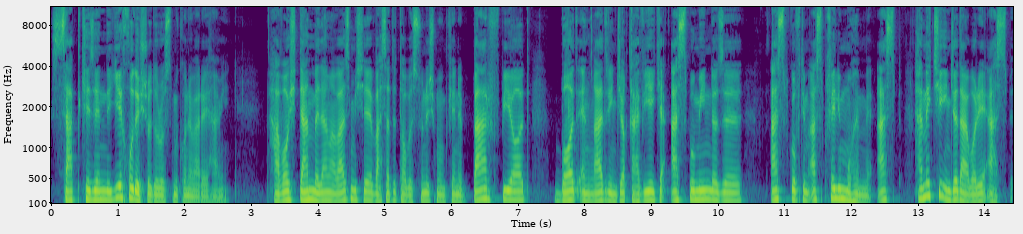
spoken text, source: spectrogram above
سبک زندگی خودش رو درست می‌کنه برای همین. هواش دم به دم عوض میشه وسط تابستونش ممکنه برف بیاد. باد انقدر اینجا قویه که اسب و میندازه. اسب گفتیم اسب خیلی مهمه. اسب همه چی اینجا درباره اسبه.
